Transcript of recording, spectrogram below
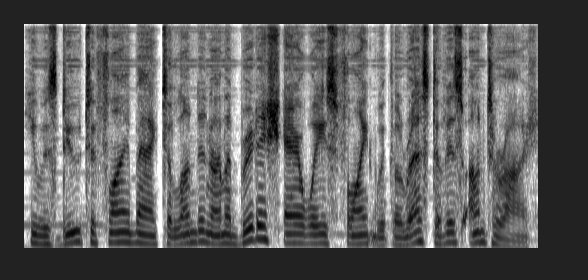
He was due to fly back to London on a British Airways flight with the rest of his entourage.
